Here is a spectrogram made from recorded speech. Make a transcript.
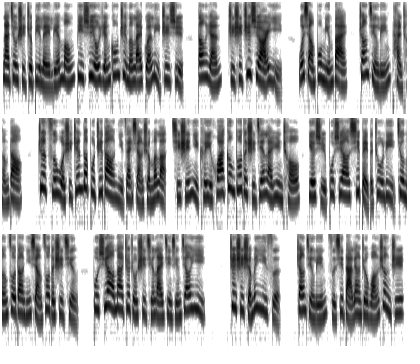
那就是这壁垒联盟必须由人工智能来管理秩序，当然只是秩序而已。”我想不明白，张景林坦诚道：“这次我是真的不知道你在想什么了。其实你可以花更多的时间来运筹，也许不需要西北的助力就能做到你想做的事情，不需要拿这种事情来进行交易。这是什么意思？”张景林仔细打量着王胜之。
